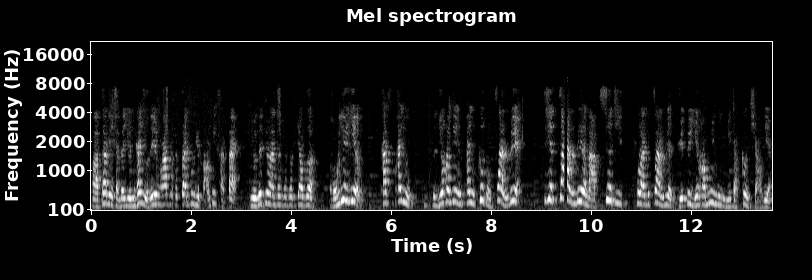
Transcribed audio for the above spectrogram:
啊，战略选择有，你看有的银行就是专注于房地产贷，有的地方这这这叫做同业业务，它它有银行经营，它有各种战略，这些战略呢设计出来的战略绝对银行命运的影响更强烈。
